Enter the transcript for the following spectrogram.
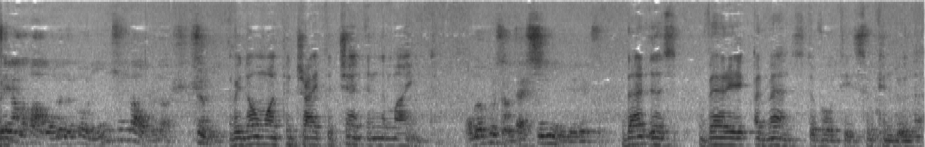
这样的话，我们能够聆听到我们的圣名。 We don't want to try to chant in the mind. 我们不想在心里面念诵， That is very advanced devotees who can do that.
